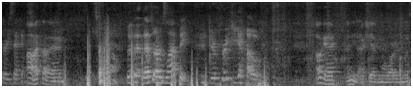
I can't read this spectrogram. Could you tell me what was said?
Thirty seconds. Oh, I thought I had. Th- th- That's what I was laughing. You're freaking out. Okay, I need to actually add more water in this.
